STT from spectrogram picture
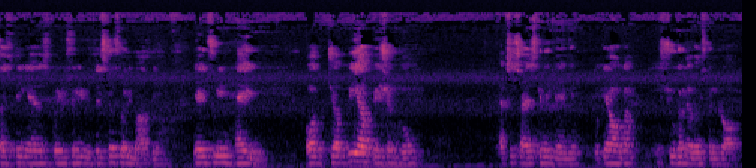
such thing as कोई इंसुलिन रेजिस्टेंस वाली बात नहीं या इंसुलिन है ही और जब भी आप पेशेंट को एक्सरसाइज के लिए कहेंगे तो क्या होगा? शुगर लेवल्स कैन ड्रॉप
